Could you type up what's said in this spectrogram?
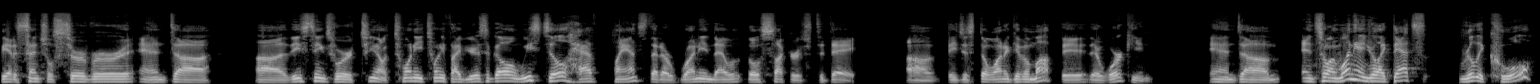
we had a central server, and uh, uh, these things were you know 20, 25 years ago, and we still have plants that are running that, those suckers today. Uh, they just don't want to give them up. They they're working, and um, and so on one hand, you're like, that's really cool.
